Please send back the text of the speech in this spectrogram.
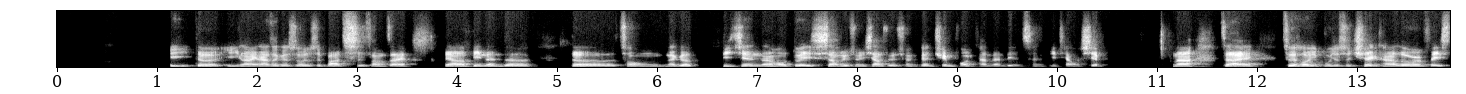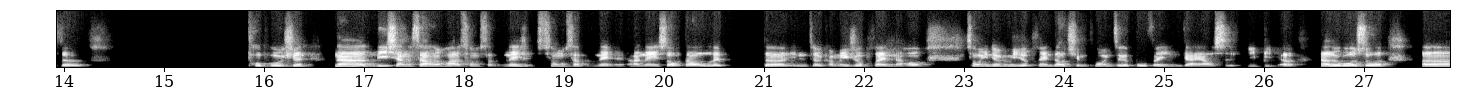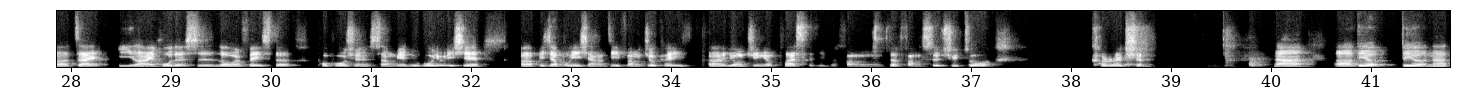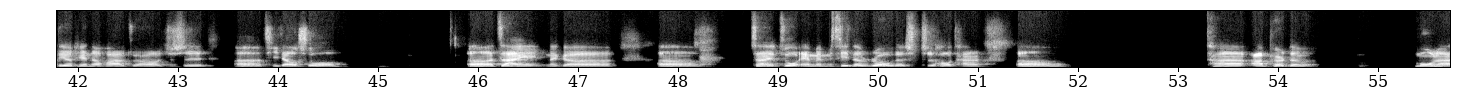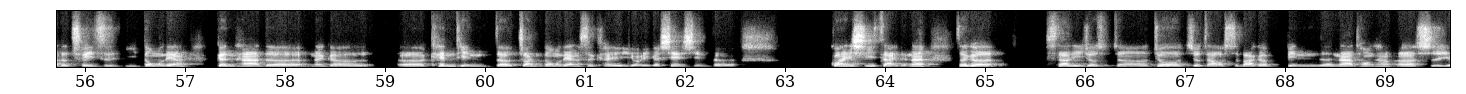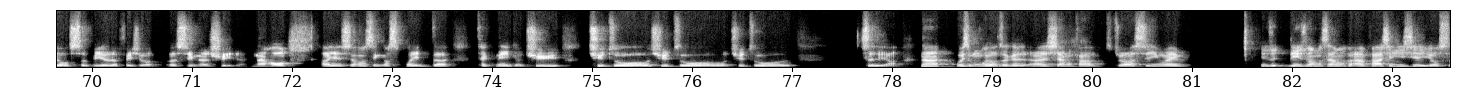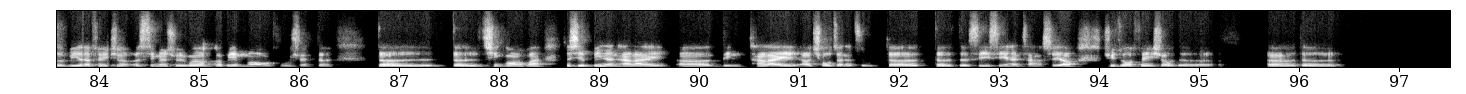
依的依赖。那这个时候就是把尺放在让病人的的从那个鼻尖，然后对上嘴唇、下嘴唇跟 chin point 看它连成一条线。那在最后一步就是 check 它 lower face 的 proportion。那理想上的话，从 sub 那从 sub 那啊 nasal 到 lip 的 intercommunicable plane，然后从 intercommunicable plane 到 chin point 这个部分应该要是一比二。那如果说呃在 E line 或者是 lower face 的 proportion 上面，如果有一些呃比较不理想的地方，就可以呃用 genioplasty 的方的方式去做 correction。那呃第二第二那第二篇的话，主要就是呃提到说，呃在那个呃在做 MMC 的 row 的时候，它呃它 upper 的 mola 的垂直移动量跟它的那个呃 canting 的转动量是可以有一个线性的关系在的。那这个 study 就是就就就找十八个病人，那通常呃是有 severe 的 facial asymmetry 的，然后啊、也是用 single split 的 technique 去去做去做去做治疗。那为什么会有这个呃想法？主要是因为就是临床上发发现一些有 severe 的 facial asymmetry，如果有合并猫 occlusion 的的的情况的话，这些病人他来呃临他来呃求诊的主的的的 CC 很常是要去做 facial 的呃的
